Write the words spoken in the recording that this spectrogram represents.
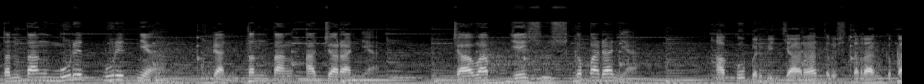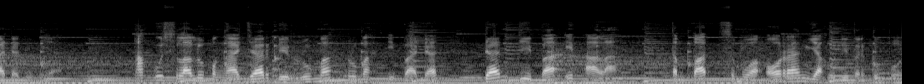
tentang murid-muridnya dan tentang ajarannya. Jawab Yesus kepadanya, Aku berbicara terus terang kepada dunia. Aku selalu mengajar di rumah-rumah ibadat dan di bait Allah, tempat semua orang Yahudi berkumpul.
